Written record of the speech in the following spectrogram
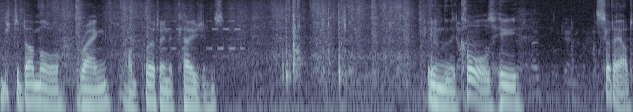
Mr Dunmore rang on 13 occasions. In the calls, he set out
